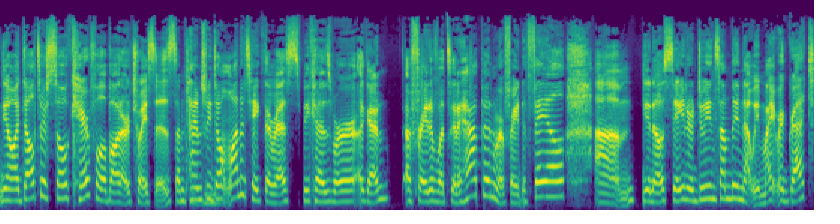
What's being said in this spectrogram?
you know, adults are so careful about our choices. Sometimes mm-hmm. we don't want to take the risks because we're, again, afraid of what's going to happen. We're afraid to fail. Um, you know, saying or doing something that we might regret.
